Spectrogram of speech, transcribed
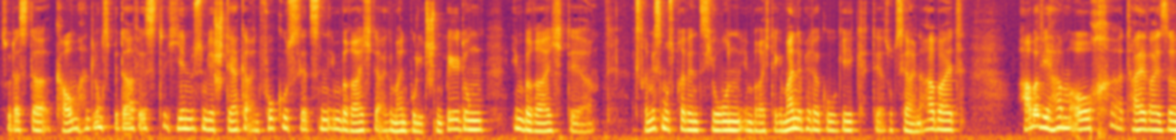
sodass da kaum Handlungsbedarf ist. Hier müssen wir stärker einen Fokus setzen im Bereich der allgemeinpolitischen Bildung, im Bereich der Extremismusprävention im Bereich der Gemeindepädagogik, der sozialen Arbeit, Aber wir haben auch äh, teilweise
